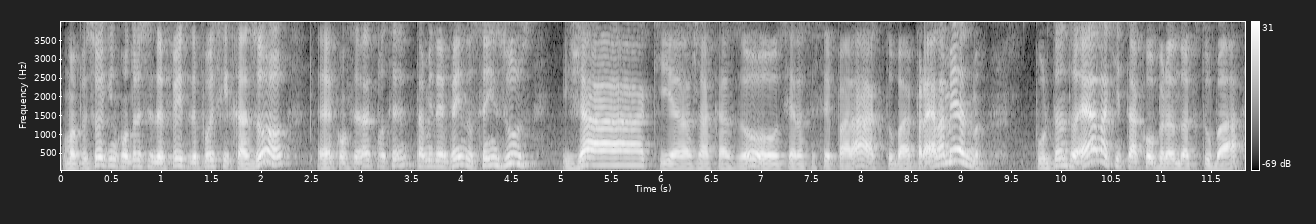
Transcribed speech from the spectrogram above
uma pessoa que encontrou esses defeitos depois que casou, é considerado que você está me devendo sem zuz. E já que ela já casou, se ela se separar, a Ktubá é para ela mesma. Portanto, ela que está cobrando a Ktubá,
